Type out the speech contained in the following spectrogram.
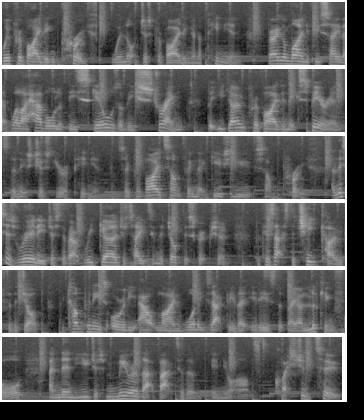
we're providing proof. We're not just providing an opinion. Bearing in mind, if you say that, well, I have all of these skills or these strengths, but you don't provide an experience, then it's just your opinion. So provide something that gives you some proof. And this is really just about regurgitating the job description because that's the cheat code for the job. The company's already outline what exactly it is that they are looking for, and then you just mirror that back to them in your answer. Question two,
